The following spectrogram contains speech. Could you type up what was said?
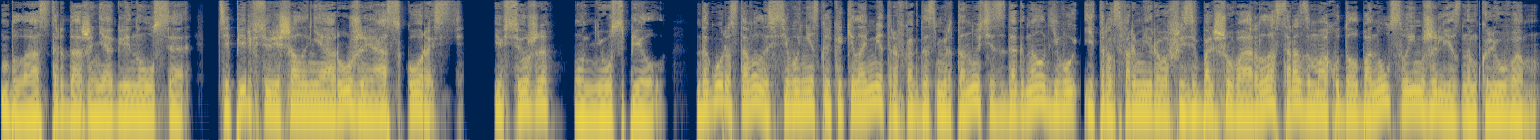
Бластер даже не оглянулся. Теперь все решало не оружие, а скорость. И все же он не успел. До гор оставалось всего несколько километров, когда смертоносец догнал его и, трансформировавшись в большого орла, с размаху долбанул своим железным клювом.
